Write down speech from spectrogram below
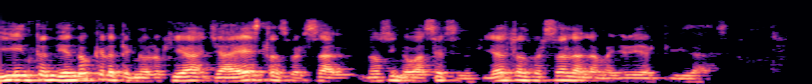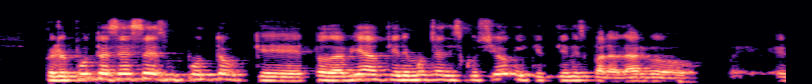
Y entendiendo que la tecnología ya es transversal, no si no va a ser, sino que ya es transversal a la mayoría de actividades. Pero el punto es ese, es un punto que todavía tiene mucha discusión y que tienes para largo, eh,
